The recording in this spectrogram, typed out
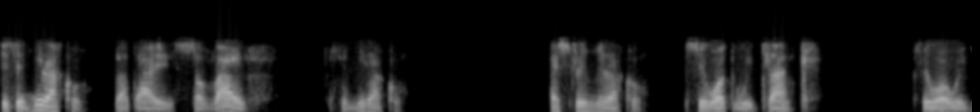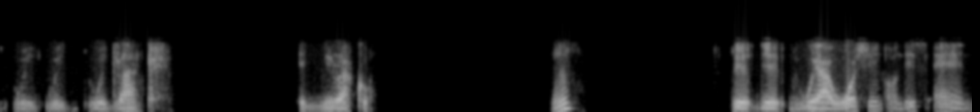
it's a miracle that I survived. It's a miracle, extreme miracle. See what we drank. See what we we we, we drank. A miracle. Hmm? The, the, we are washing on this end,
